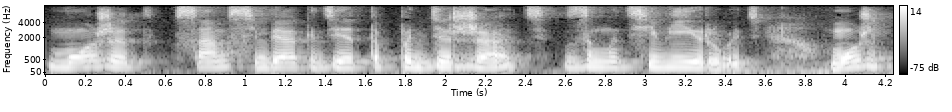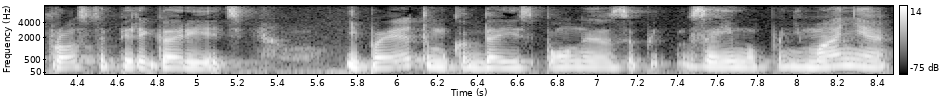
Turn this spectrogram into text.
может сам себя где-то поддержать, замотивировать, может просто перегореть. И поэтому, когда есть полное вза взаимопонимание,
